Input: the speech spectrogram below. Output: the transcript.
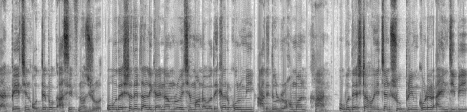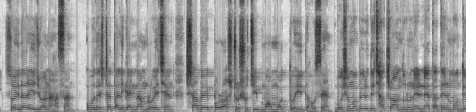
ডাক পেয়েছেন অধ্যাপক আসিফ নজরুল। উপদেষ্টাদের তালিকায় নাম রয়েছে মানবাধিকার কর্মী আদিদুল রহমান খান। উপদেষ্টা হয়েছেন সুপ্রিম কোর্টের আইনজীবী সৈয়দ জোয়ানা হাসান। উপদেষ্টার তালিকায় নাম রয়েছেন সাবেক পররাষ্ট্র সচিব মোহাম্মদ তহিদ হোসেন। বৈষম্য বিরোধী ছাত্র আন্দোলনের নেতাদের মধ্যে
